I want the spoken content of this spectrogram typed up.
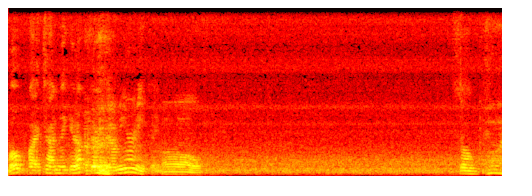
Well, by the time they get up there, they don't hear anything. Oh So, boy.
